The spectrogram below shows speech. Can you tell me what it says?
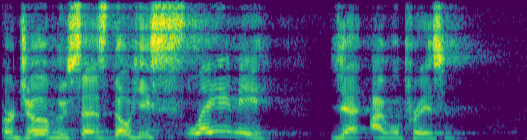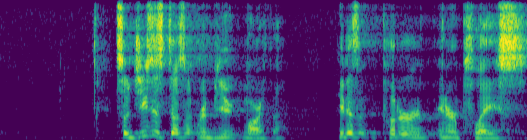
Or Job, who says, Though he slay me, yet I will praise him. So Jesus doesn't rebuke Martha, he doesn't put her in her place.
